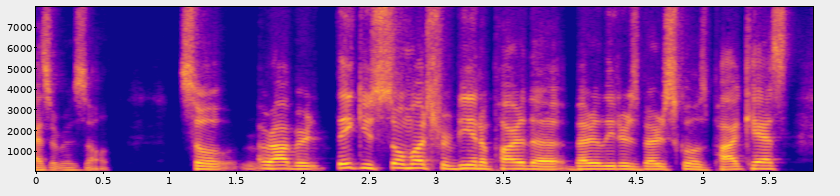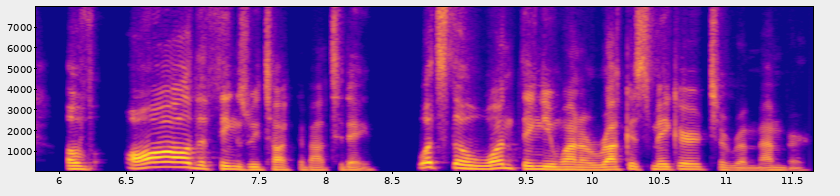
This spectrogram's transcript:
as a result. So, Robert, thank you so much for being a part of the Better Leaders, Better Schools podcast. Of all the things we talked about today, what's the one thing you want a ruckus maker to remember?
